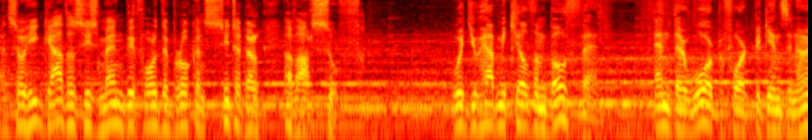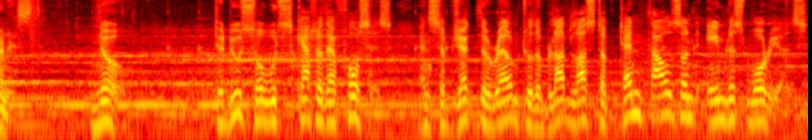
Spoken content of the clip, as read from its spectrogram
and so he gathers his men before the broken citadel of Arsuf. Would you have me kill them both then? End their war before it begins in earnest? No. To do so would scatter their forces and subject the realm to the bloodlust of 10,000 aimless warriors.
